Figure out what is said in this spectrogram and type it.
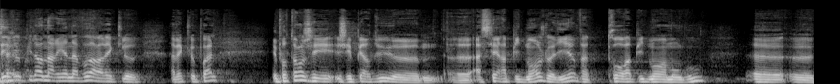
Désopilant n'a rien à voir avec le, avec le poil. Et pourtant, j'ai perdu euh, euh, assez rapidement, je dois dire, enfin, trop rapidement à mon goût, euh,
